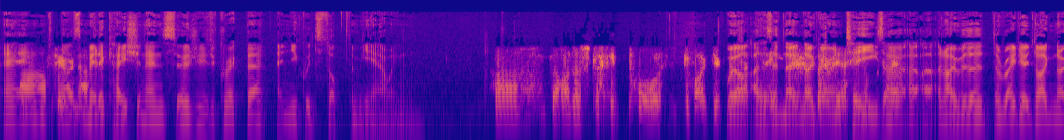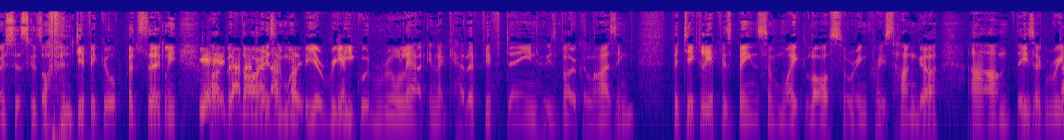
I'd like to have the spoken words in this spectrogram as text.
and Ah, there's enough. medication and surgery to correct that, and you could stop the meowing. Honestly, Paul. it's like Well, as I said, no, no But, yeah. guarantees. uh, uh, and over the, the radio diagnosis is often difficult, but certainly Yeah, no, no, no, no, hyperthyroidism would be a really Yep. good rule out in a cat of 15 who's vocalising, particularly if there's been some weight loss or increased hunger. Um, these are really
